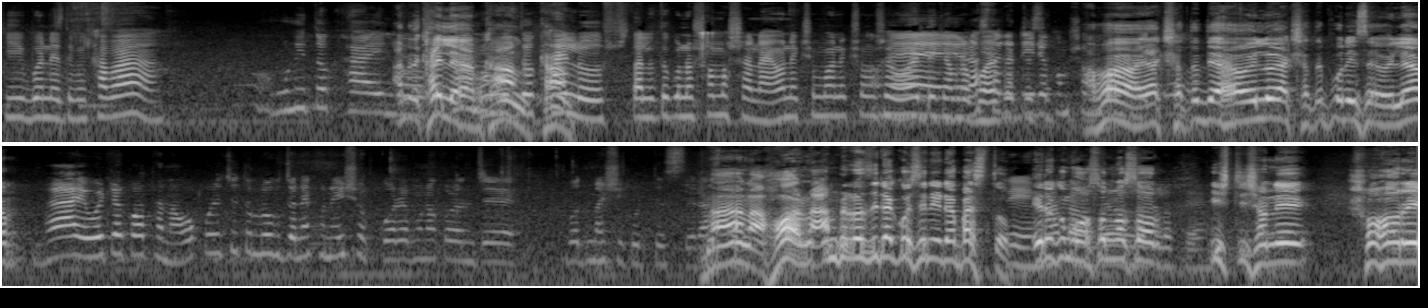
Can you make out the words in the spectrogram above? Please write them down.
কি বনে তুমি খাবা? উনি তো খাই আমি তো খাইলাম খান খাইলো তাহলে তো কোনো সমস্যা নাই। অনেক সময় অনেক সমস্যা হয় দেখে আমরা ভয় করতেছি। এরকম সমস্যা আবার হয়। একসাথে দেখা হইল একসাথে পরিচয় হইলাম। ভাই ওইটা কথা না। অপরিচিত লোকজন এখন এইসব করে মনে করেন যে বদমাইশি করতেছে না না যেটা কইছেন এটা বাস্তব। এরকম নসর স্টেশনে শহরে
